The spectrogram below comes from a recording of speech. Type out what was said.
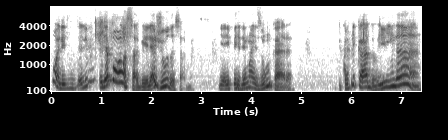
pô, ele, ele, ele é bola, sabe? Ele ajuda, sabe? E aí perder mais um, cara, complicado. E ainda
